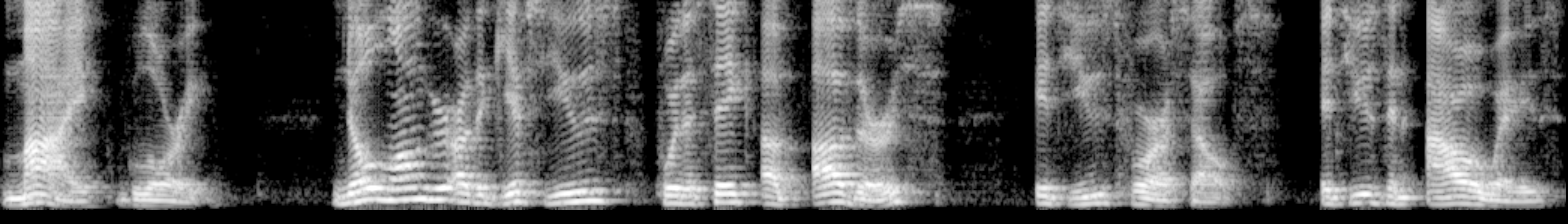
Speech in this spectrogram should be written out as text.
my glory. No longer are the gifts used for the sake of others, it's used for ourselves. It's used in our ways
